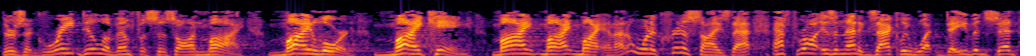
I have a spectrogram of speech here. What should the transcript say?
there's a great deal of emphasis on my, my Lord, my King, my, my, my. And I don't want to criticize that. After all, isn't that exactly what David said?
